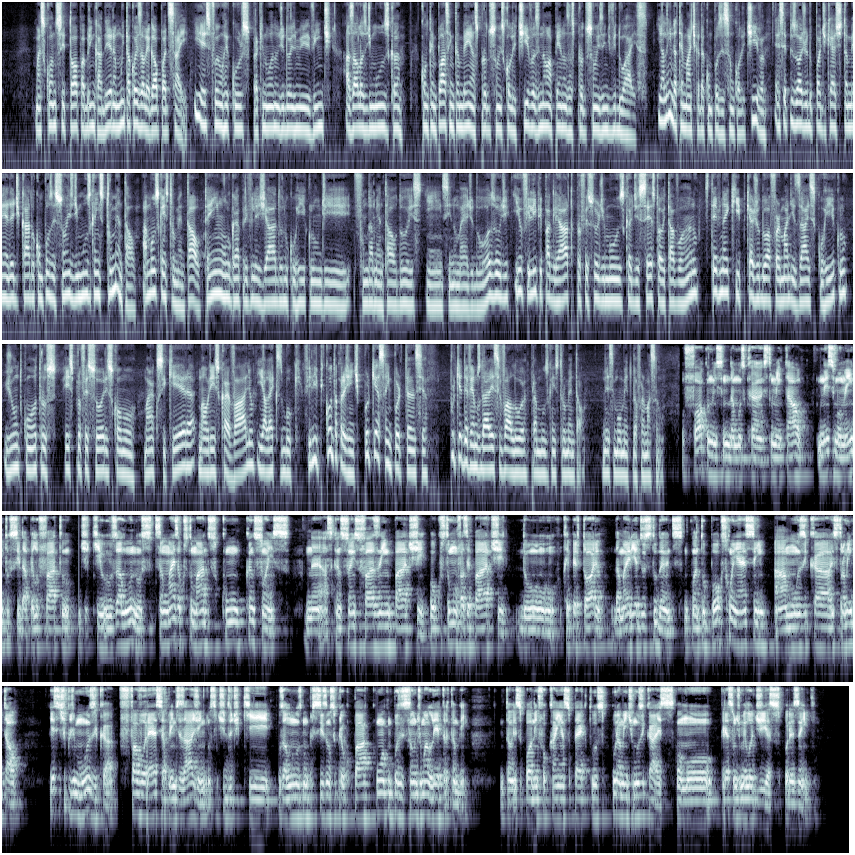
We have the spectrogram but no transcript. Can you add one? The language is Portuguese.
mas quando se topa a brincadeira, muita coisa legal pode sair. E esse foi um recurso para que no ano de 2020 as aulas de música contemplassem também as produções coletivas e não apenas as produções individuais. E além da temática da composição coletiva, esse episódio do podcast também é dedicado a composições de música instrumental. A música instrumental tem um lugar privilegiado no currículo de Fundamental 2 em ensino médio do Oswald, e o Felipe Pagliato, professor de música de sexto ao oitavo ano, esteve na equipe que ajudou a formalizar esse currículo, junto com outros ex-professores como Marcos Siqueira, Maurício Carvalho e Alex Book. Felipe, conta pra gente por que essa importância por que devemos dar esse valor para a música instrumental nesse momento da formação? O foco no ensino da música instrumental, nesse momento, se dá pelo fato de que os alunos são mais acostumados com canções. Né? As canções fazem parte, ou costumam fazer parte, do repertório da maioria dos estudantes, enquanto poucos conhecem a música instrumental. Esse tipo de música favorece a aprendizagem no sentido de que os alunos não precisam se preocupar com a composição de uma letra também. Então, eles podem focar em aspectos puramente musicais, como criação de melodias, por exemplo.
